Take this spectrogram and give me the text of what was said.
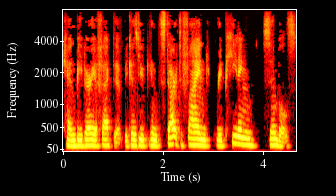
can be very effective because you can start to find repeating symbols.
